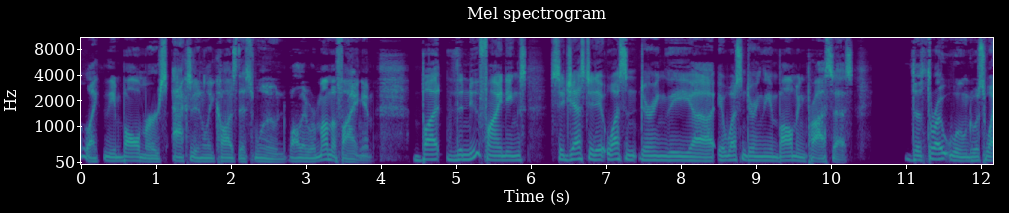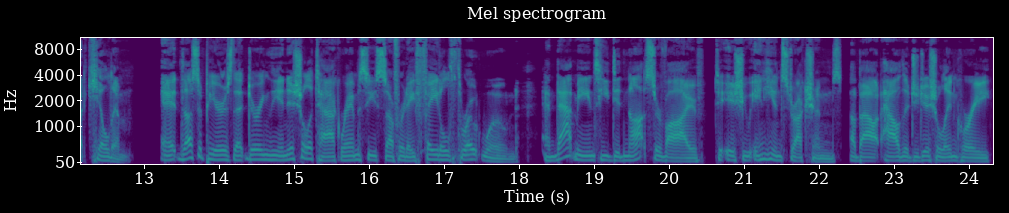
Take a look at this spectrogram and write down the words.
like the embalmers accidentally caused this wound while they were mummifying him but the new findings suggested it wasn't during the uh, it wasn't during the embalming process. The throat wound was what killed him. It thus appears that during the initial attack, Ramesses suffered a fatal throat wound, and that means he did not survive to issue any instructions about how the judicial inquiry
